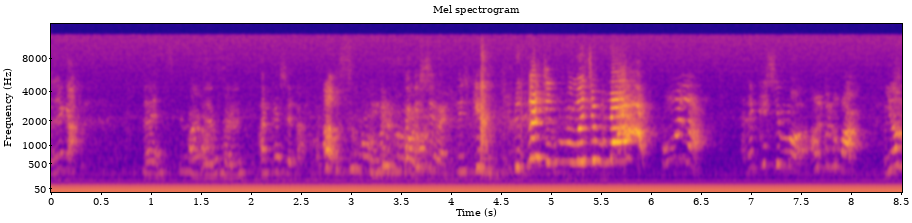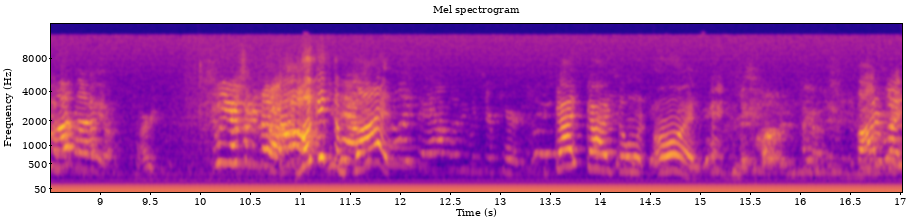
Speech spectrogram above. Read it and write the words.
Look at the butt. You guys got it going on. Bottom of my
